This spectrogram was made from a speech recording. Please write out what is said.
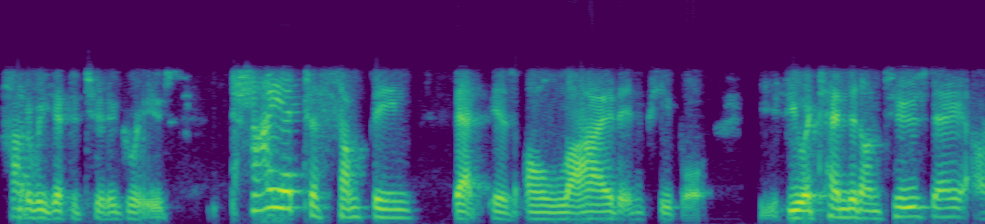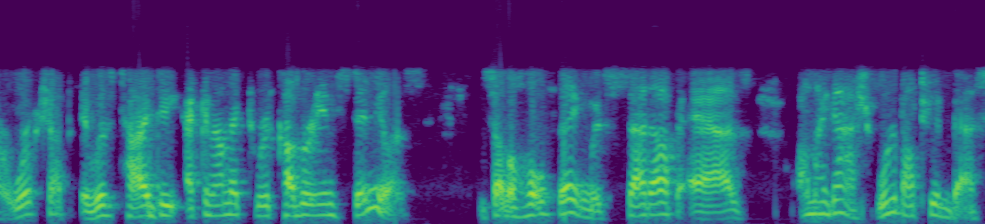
how do we get to two degrees? Tie it to something that is alive in people. If you attended on Tuesday our workshop, it was tied to economic recovery and stimulus. So the whole thing was set up as, oh my gosh, we're about to invest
